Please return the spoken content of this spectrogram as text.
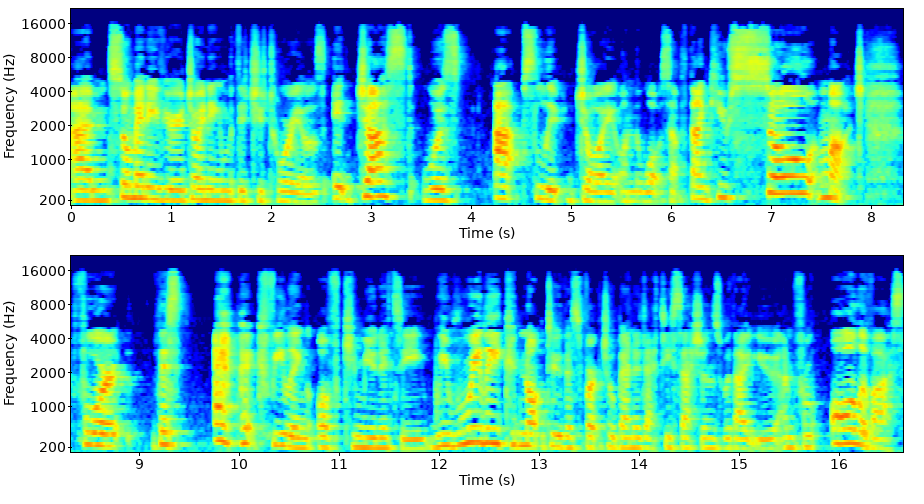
Um, so many of you are joining in with the tutorials. It just was absolute joy on the WhatsApp. Thank you so much for this epic feeling of community. We really could not do this virtual Benedetti sessions without you. And from all of us,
